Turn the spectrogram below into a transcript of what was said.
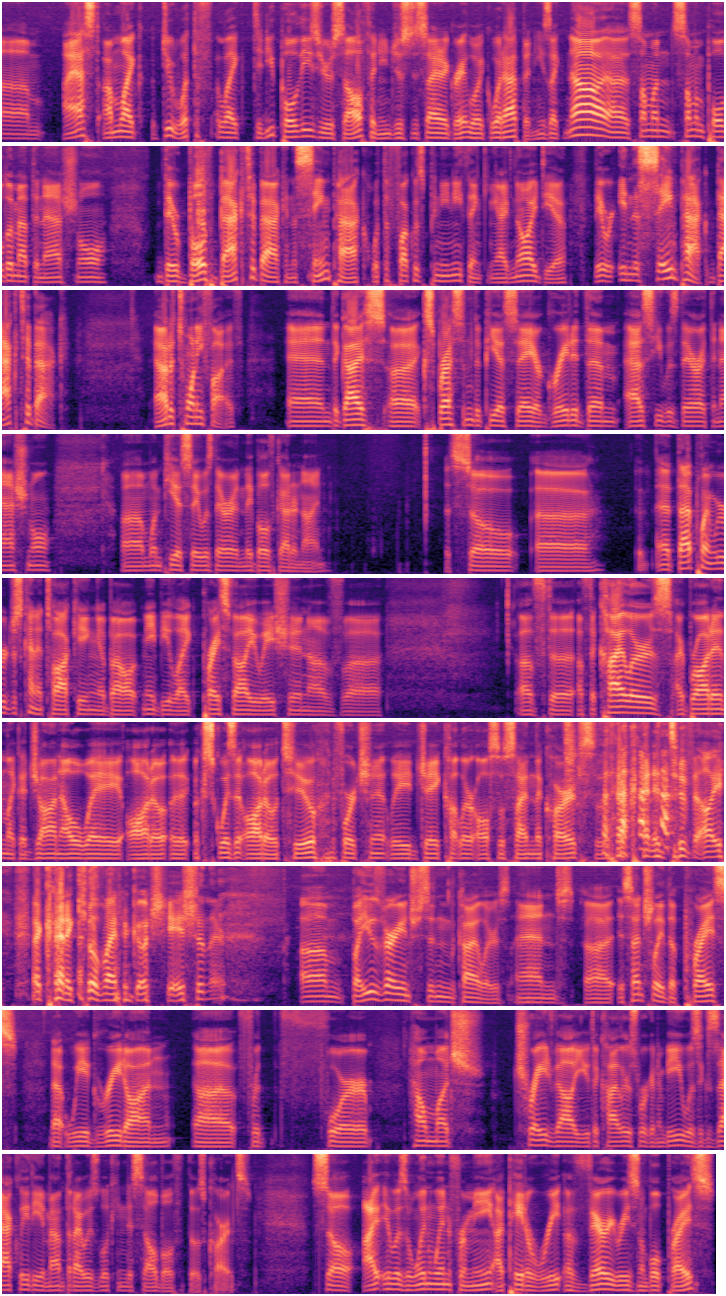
Um, I asked, I'm like, dude, what the f-? like? Did you pull these yourself and you just decided, a great, like, what happened? He's like, no, uh, someone someone pulled them at the national. They were both back to back in the same pack. What the fuck was Panini thinking? I have no idea. They were in the same pack, back to back, out of 25. And the guys uh, expressed them to PSA or graded them as he was there at the national um, when PSA was there, and they both got a nine. So uh, at that point, we were just kind of talking about maybe like price valuation of. Uh, of the of the Kylers. I brought in like a John Elway auto, uh, exquisite auto too. Unfortunately, Jay Cutler also signed the card, so that kind of devalue that kind of killed my negotiation there. Um, but he was very interested in the Kylers, and uh, essentially the price that we agreed on uh, for for how much trade value the Kylers were going to be was exactly the amount that I was looking to sell both of those cards. So I it was a win-win for me. I paid a re, a very reasonable price,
